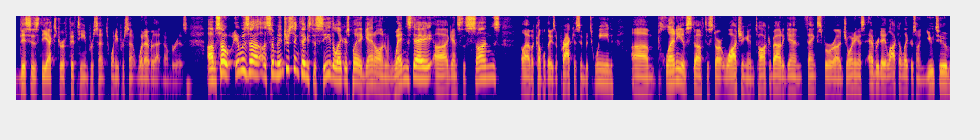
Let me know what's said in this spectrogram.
this is the extra 15%, 20%, whatever that number is. Um, so it was uh, some interesting things to see the Lakers play again on Wednesday uh, against the Suns. I'll have a couple days of practice in between. Um, plenty of stuff to start watching and talk about. Again, thanks for uh, joining us. Every day, Locked on Lakers on YouTube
